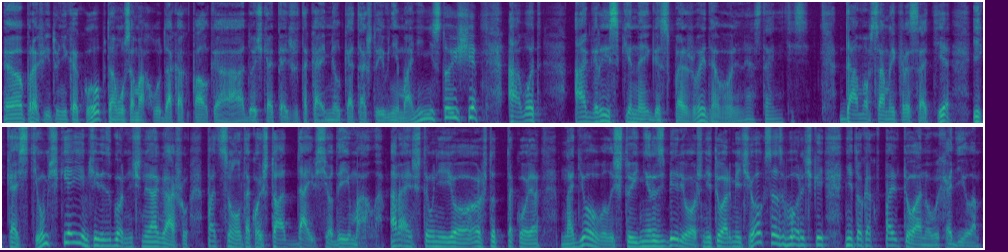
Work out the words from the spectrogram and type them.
э, профиту никакого, потому сама худа, как палка, а дочка, опять же, такая мелкота, что и внимания не стоящая. А вот Огрызкиной госпожой довольны останетесь. Дама в самой красоте, и костюмчик я им через горничную Агашу подсунул такой, что отдай все, да и мало. А раньше-то у нее что-то такое надевывалось, что и не разберешь. Не то армячок со сборочкой, не то как в пальто оно выходило.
